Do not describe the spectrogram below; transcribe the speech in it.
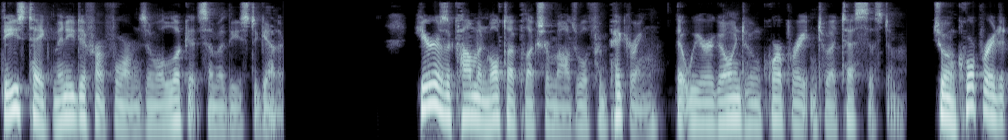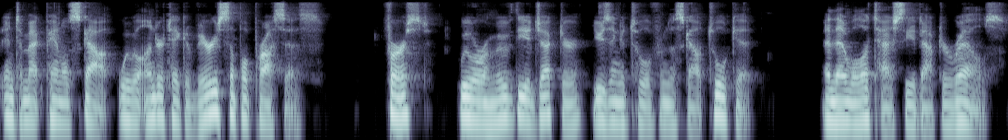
These take many different forms and we'll look at some of these together. Here is a common multiplexer module from Pickering that we are going to incorporate into a test system. To incorporate it into MAC Panel Scout, we will undertake a very simple process. First, we will remove the ejector using a tool from the Scout toolkit, and then we'll attach the adapter rails.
